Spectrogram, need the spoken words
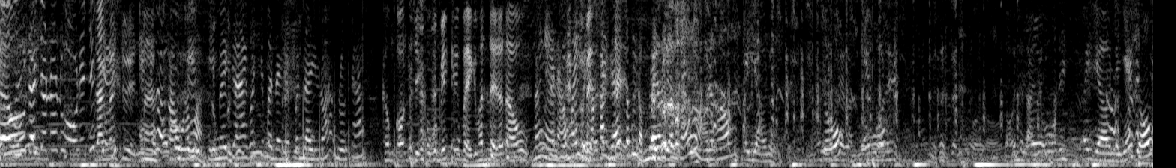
đâu, để cho nó ngồi để chứ đang nói chuyện mà. Sâu lắm à Chị mê trai quá chứ bên đây bên đây nói không được sao. Không có chị không có biết cái về cái vấn đề đó đâu. Nói nghe nào mấy người cái ghế tấm leo lên sân khấu ngồi được không Bây giờ nè Vũ đổi cho đại vô đi. Bây giờ thì vé số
